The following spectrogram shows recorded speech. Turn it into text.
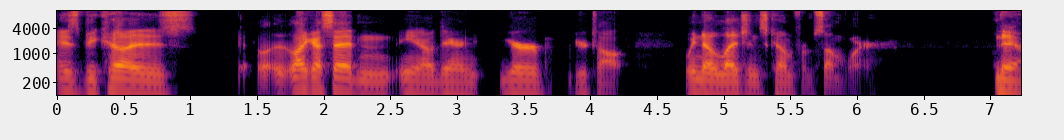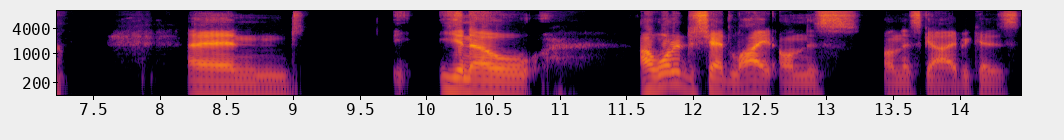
is because uh, like I said, and you know, Darren, your your talk, we know legends come from somewhere. Yeah. And you know, I wanted to shed light on this on this guy because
